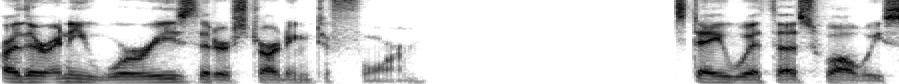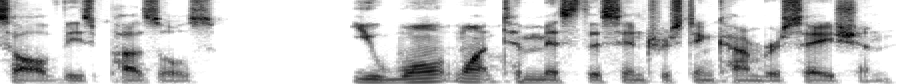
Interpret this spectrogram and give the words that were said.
Are there any worries that are starting to form? Stay with us while we solve these puzzles. You won't want to miss this interesting conversation.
